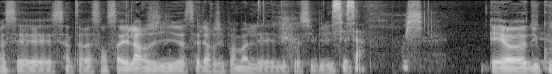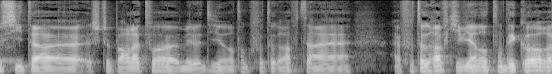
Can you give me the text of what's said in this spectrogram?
Ouais, c'est c'est intéressant. Ça élargit, ça élargit pas mal les, les possibilités. C'est ça. Oui. Et euh, du coup, si t'as, euh, je te parle à toi, Mélodie, en tant que photographe, tu as un, un photographe qui vient dans ton décor,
